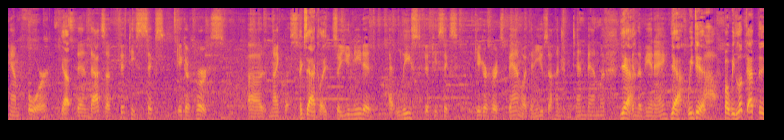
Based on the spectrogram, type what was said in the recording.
PAM4. Yep. Then that's a 56 gigahertz uh, Nyquist. Exactly. So you needed at least 56 gigahertz bandwidth and you used 110 bandwidth Yeah. in the VNA? Yeah, we did. Wow. But we looked at the,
